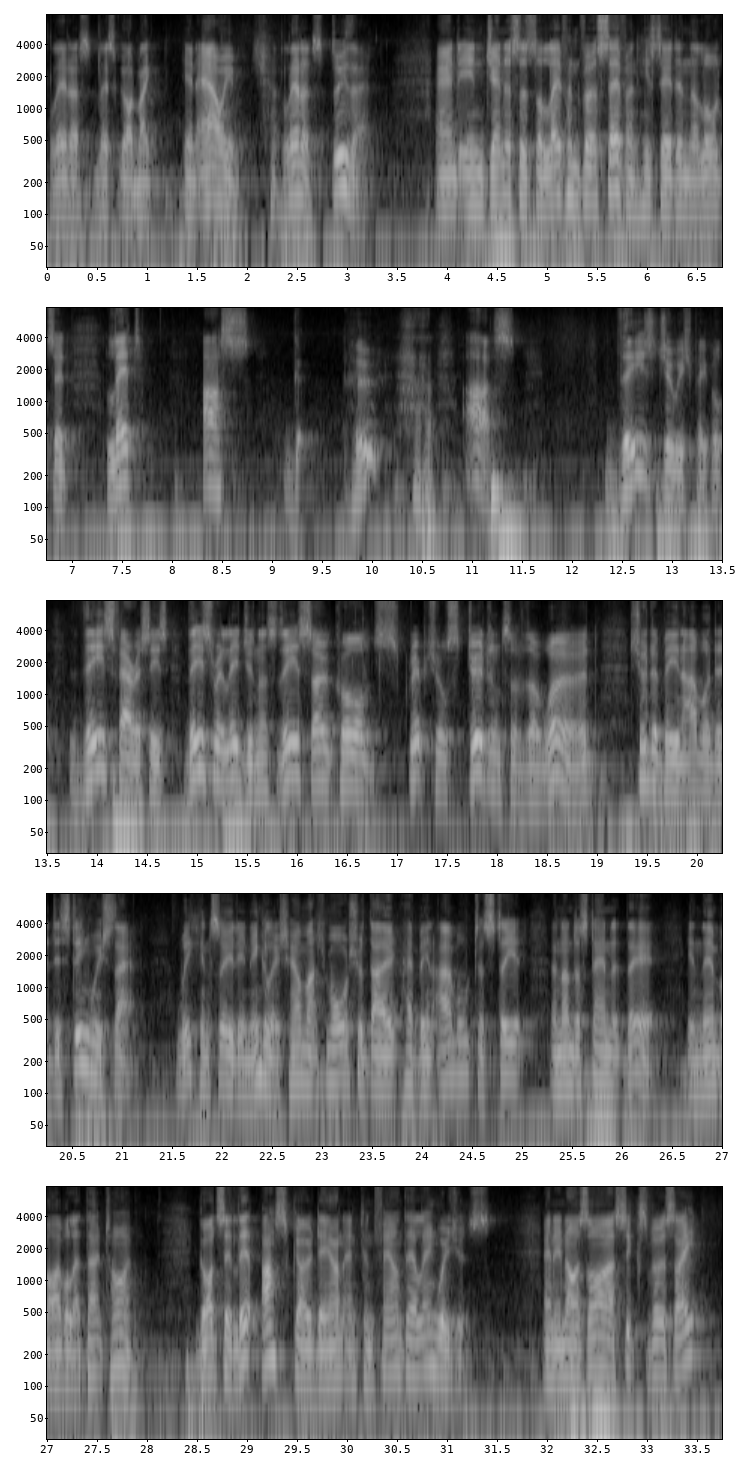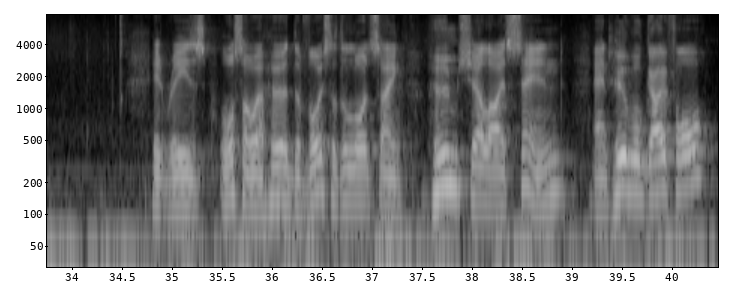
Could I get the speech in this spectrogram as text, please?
Let us, let God make in our image. let us do that. And in Genesis 11, verse 7, he said, and the Lord said, Let us, go, who? us. These Jewish people, these Pharisees, these religionists, these so called scriptural students of the word should have been able to distinguish that we can see it in English, how much more should they have been able to see it and understand it there in their Bible at that time? God said, Let us go down and confound their languages. And in Isaiah 6, verse 8, it reads, Also I heard the voice of the Lord saying, Whom shall I send, and who will go for?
